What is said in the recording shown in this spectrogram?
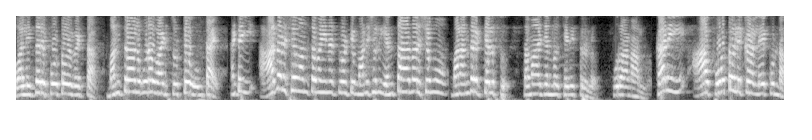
వాళ్ళిద్దరి ఫోటోలు పెడతా. మంత్రాలు కూడా వాటి చుట్టే ఉంటాయి. అంటే ఈ ఆదర్శవంతమైనటువంటి మనుషులు ఎంత ఆదర్శమో మనందరికి తెలుసు సమాజంలో చరిత్రలో పురాణాల్లో. కానీ ఆ ఫోటోలు ఇక్కడ లేకుండా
